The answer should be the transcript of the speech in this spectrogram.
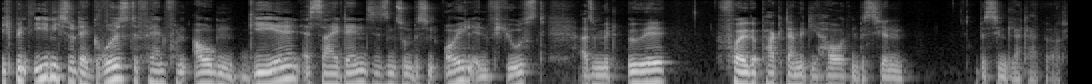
Ich bin eh nicht so der größte Fan von Augengelen, es sei denn, sie sind so ein bisschen oil-infused, also mit Öl vollgepackt, damit die Haut ein bisschen, ein bisschen glatter wird.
